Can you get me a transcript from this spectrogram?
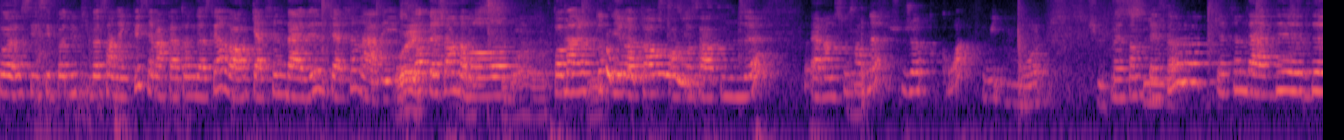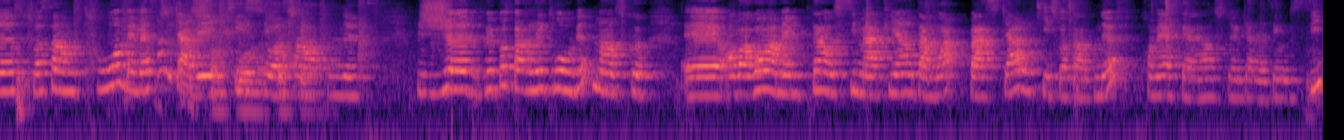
Pas, c'est, c'est pas nous qui va s'en occuper, c'est Marc-Antoine Gosselin. On va avoir Catherine David. Catherine a des Oui. fortes chances d'avoir bon, pas mal tous les records, je pense 69. Elle rendue 69, je crois. Oui. Moi, je Il me semble que c'était ça, là. Catherine David, euh, 63, mais il me semble qu'elle avait écrit 63, je pense que- 69. Je ne veux pas parler trop vite, mais en tout cas, euh, on va avoir en même temps aussi ma cliente à moi, Pascal, qui est 69, première expérience d'un Canadien aussi.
